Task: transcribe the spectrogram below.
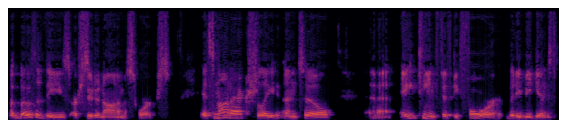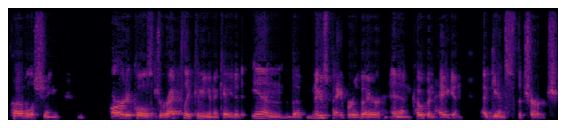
but both of these are pseudonymous works. It's not actually until uh, 1854 that he begins publishing articles directly communicated in the newspaper there in Copenhagen against the church.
